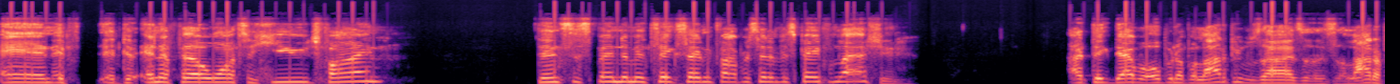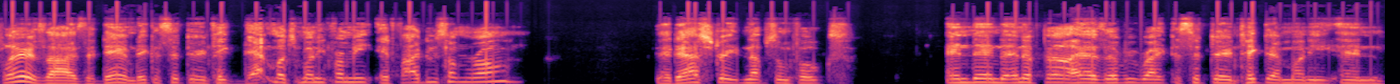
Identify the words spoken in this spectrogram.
And if, if the NFL wants a huge fine, then suspend him and take 75% of his pay from last year. I think that will open up a lot of people's eyes, a lot of players' eyes that damn, they can sit there and take that much money from me if I do something wrong. That that straighten up some folks, and then the NFL has every right to sit there and take that money and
